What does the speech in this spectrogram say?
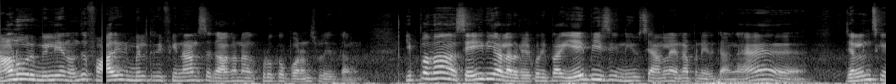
நானூறு மில்லியன் வந்து ஃபாரின் மிலிட்ரி ஃபினான்ஸுக்காக நாங்கள் கொடுக்க போகிறோன்னு சொல்லியிருக்காங்க. இப்போ தான் செய்தியாளர்கள் குறிப்பாக ஏபிசி நியூஸ் சேனலில் என்ன பண்ணியிருக்காங்க? ஜெலன்ஸ்கி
